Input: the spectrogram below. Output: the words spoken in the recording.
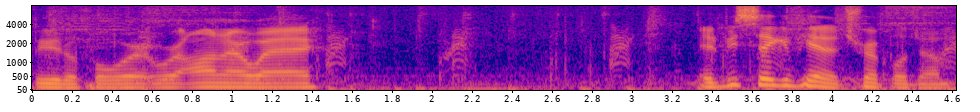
Beautiful. We're, we're on our way. It'd be sick if he had a triple jump.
